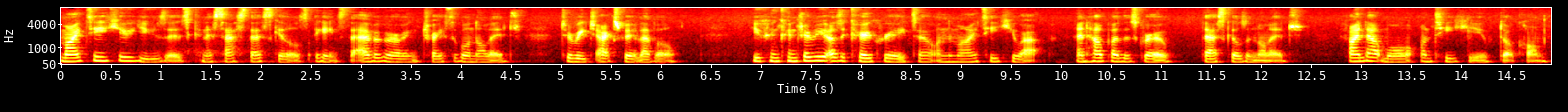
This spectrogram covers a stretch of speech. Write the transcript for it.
MyTQ users can assess their skills against the ever growing traceable knowledge to reach expert level. You can contribute as a co creator on the MyTQ app and help others grow their skills and knowledge. Find out more on tq.com.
